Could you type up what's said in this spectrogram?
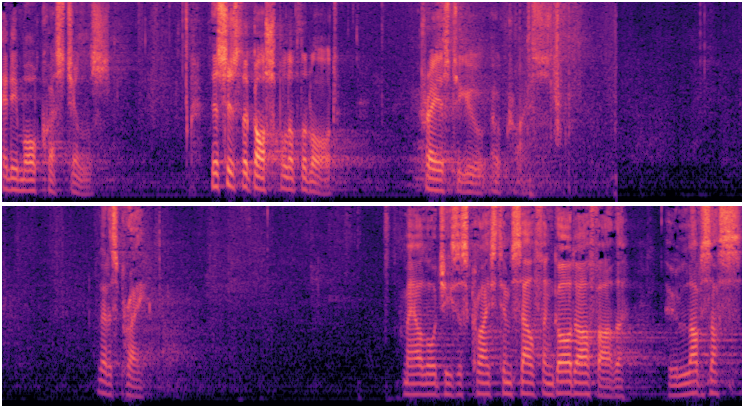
any more questions. This is the gospel of the Lord. Praise to you, O Christ. Let us pray. May our Lord Jesus Christ Himself and God our Father, who loves us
